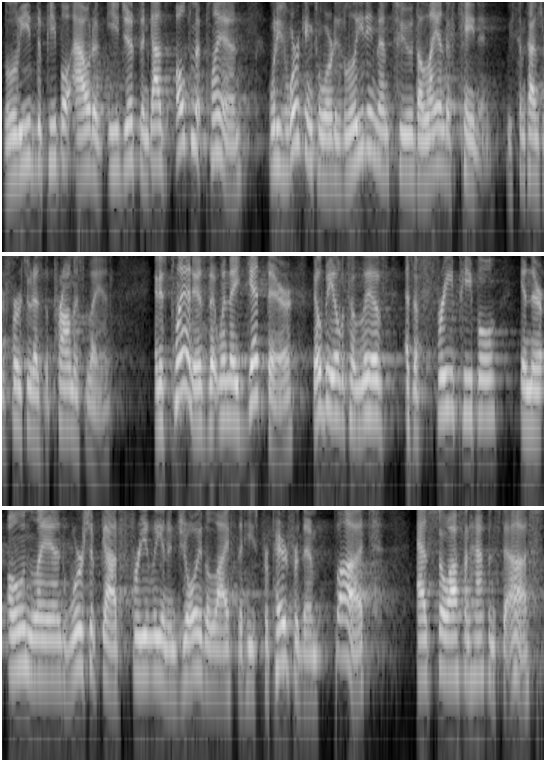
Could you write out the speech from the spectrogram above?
lead the people out of Egypt. And God's ultimate plan, what he's working toward, is leading them to the land of Canaan. We sometimes refer to it as the promised land. And his plan is that when they get there, they'll be able to live as a free people in their own land, worship God freely, and enjoy the life that he's prepared for them. But, as so often happens to us,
